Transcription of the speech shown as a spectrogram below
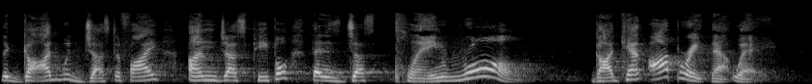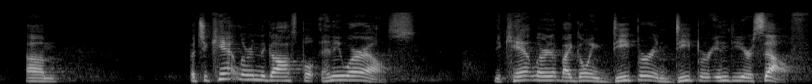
that God would justify unjust people. That is just plain wrong. God can't operate that way. Um, but you can't learn the gospel anywhere else. You can't learn it by going deeper and deeper into yourself.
